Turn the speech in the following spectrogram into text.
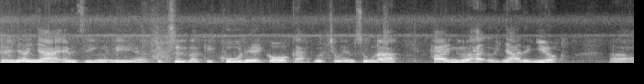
để nhà nhà em dính vì à, thực sự là cái khu đấy có cả vợ chồng em sống là hai người hay ở nhà đây nhiều. À,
